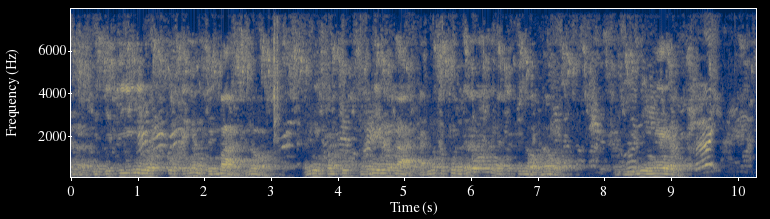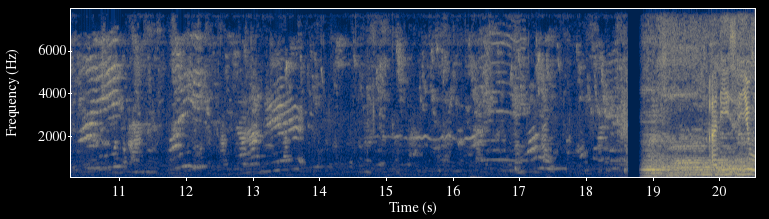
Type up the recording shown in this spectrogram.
อ่าเป็นจิตที่มีรสอุดเงินเป็นบ้านเนาะอันนี้ความทุกข์มันนี่มันลากันหมาทุกคนเด้ออย่าไปพี่น้องเราะดีนี่แห้งอันนี้สิอยู่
